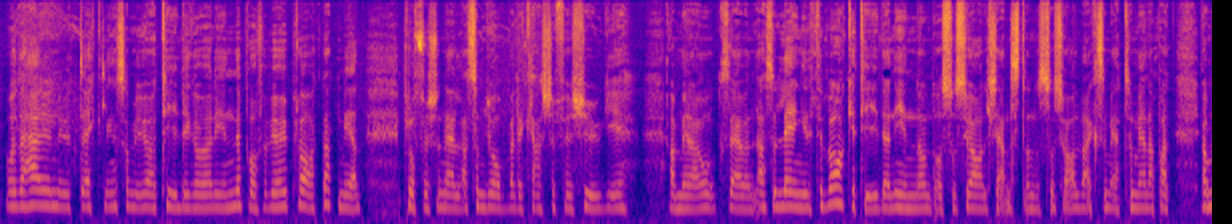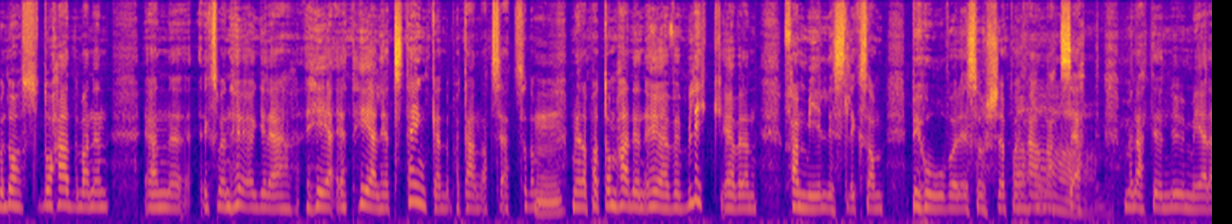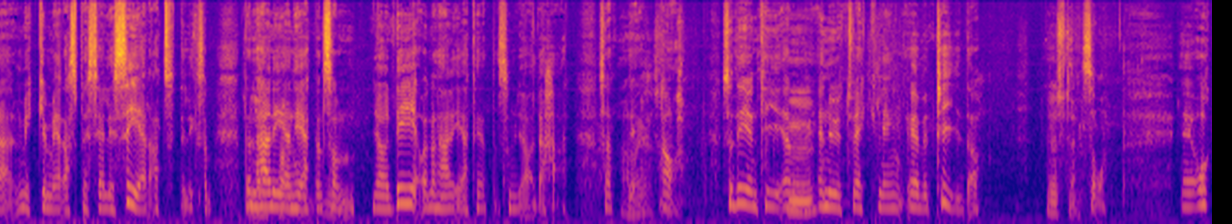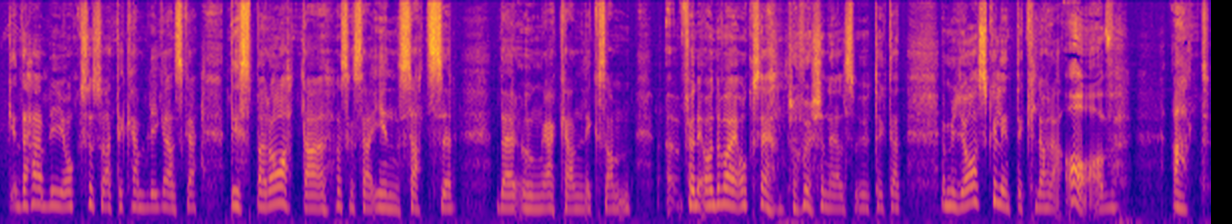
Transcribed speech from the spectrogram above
Och det här är en utveckling som vi har tidigare varit inne på för vi har ju pratat med professionella som jobbade kanske för 20, ja menar också även, alltså längre tillbaka i tiden inom då socialtjänsten och social verksamhet som menar på att ja men då, då hade man en, en, liksom en högre, he, ett helhetstänkande på ett annat sätt. Så de Mm. menar på att de hade en överblick över en familjs liksom, behov och resurser på ett Aha. annat sätt. Men att det är numera mycket mer specialiserat. Så det är liksom den här enheten som gör det och den här enheten som gör det här. Så, att Ja, ja. så det är en, en, Mm. en utveckling över tid. Då. Just det. Så. Eh, Och det här blir ju också så att det kan bli ganska disparata vad ska säga, insatser där unga kan liksom, för det, och det var också en professionell som uttryckte att ja, men jag skulle inte klara av att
